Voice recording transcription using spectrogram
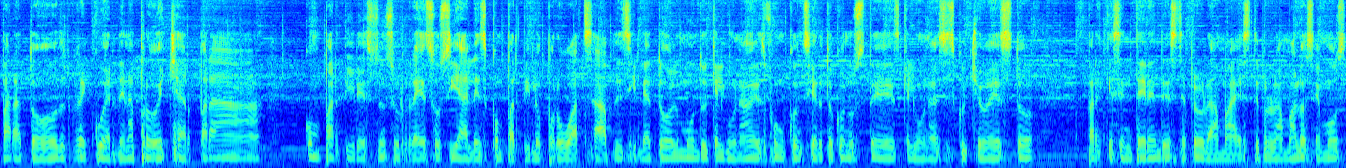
Para todos recuerden aprovechar para compartir esto en sus redes sociales, compartirlo por WhatsApp, decirle a todo el mundo que alguna vez fue un concierto con ustedes, que alguna vez escuchó esto, para que se enteren de este programa. Este programa lo hacemos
